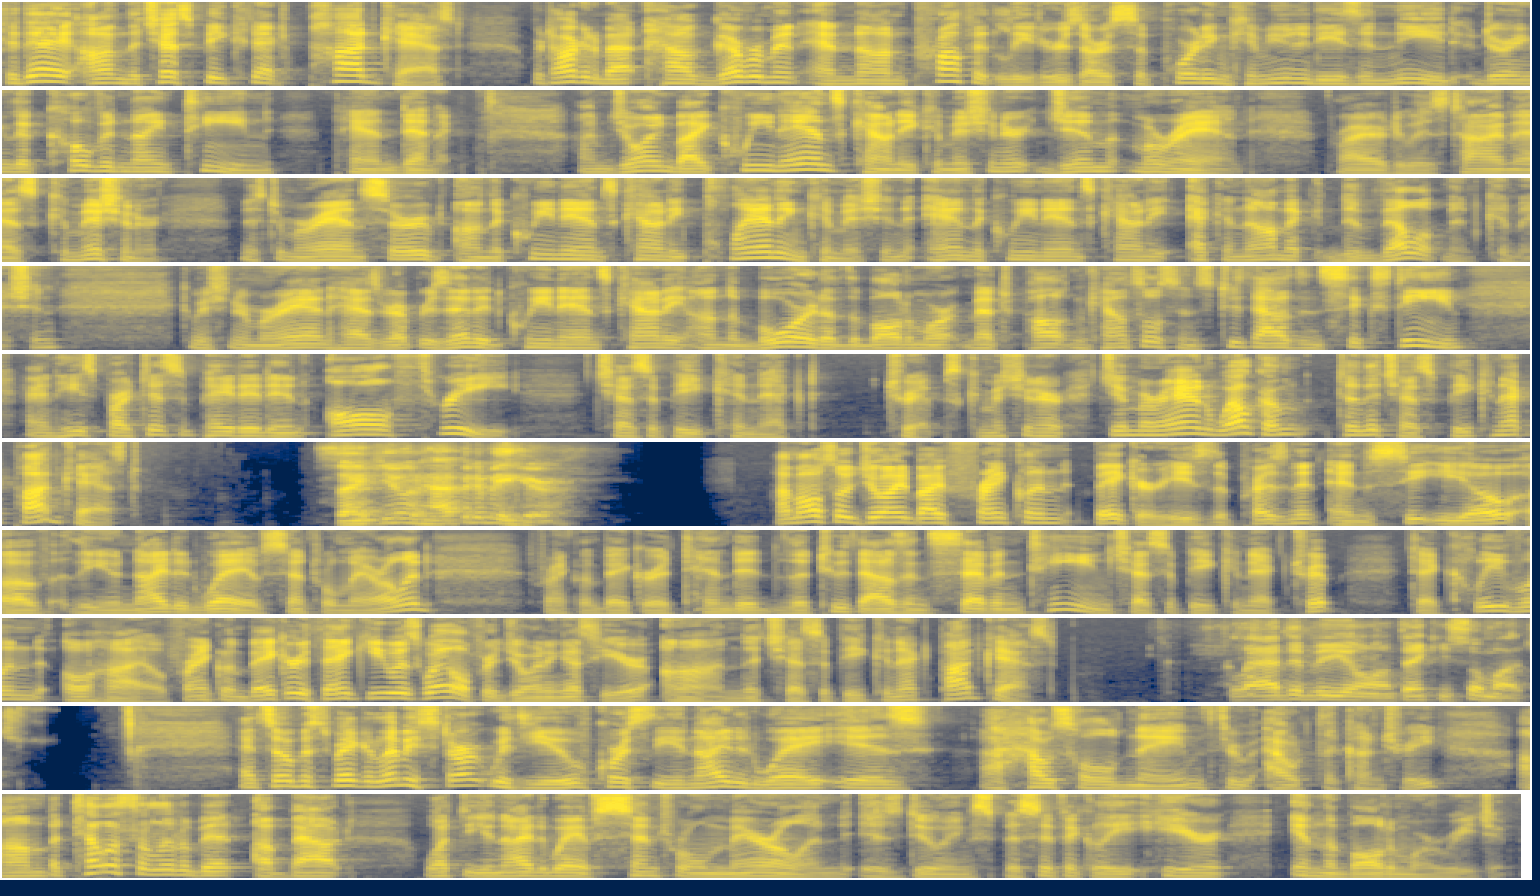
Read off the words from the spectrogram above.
Today on the Chesapeake Connect podcast, we're talking about how government and nonprofit leaders are supporting communities in need during the COVID 19 pandemic. I'm joined by Queen Anne's County Commissioner Jim Moran. Prior to his time as commissioner, Mr. Moran served on the Queen Anne's County Planning Commission and the Queen Anne's County Economic Development Commission. Commissioner Moran has represented Queen Anne's County on the board of the Baltimore Metropolitan Council since 2016, and he's participated in all three Chesapeake Connect trips. Commissioner Jim Moran, welcome to the Chesapeake Connect podcast. Thank you, and happy to be here. I'm also joined by Franklyn Baker. He's the president and CEO of the United Way of Central Maryland. Franklyn Baker attended the 2017 Chesapeake Connect trip to Cleveland, Ohio. Franklyn Baker, thank you as well for joining us here on the Chesapeake Connect podcast. Glad to be on. Thank you so much. And so, Mr. Baker, let me start with you. Of course, the United Way is a household name throughout the country. Um, but tell us a little bit about what the United Way of Central Maryland is doing specifically here in the Baltimore region.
